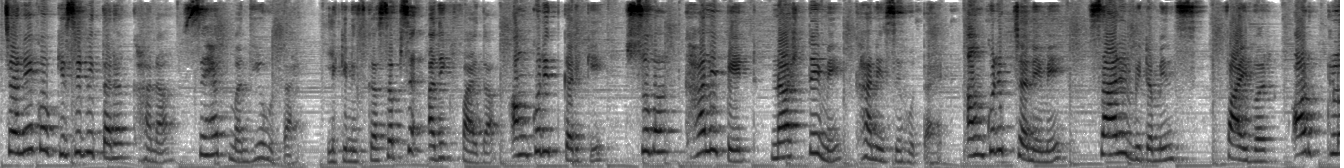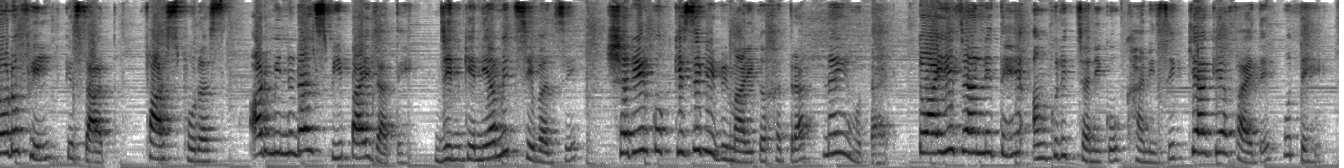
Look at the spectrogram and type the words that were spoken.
चने को किसी भी तरह खाना सेहतमंद ही होता है, लेकिन इसका सबसे अधिक फ़ायदा अंकुरित करके सुबह खाली पेट नाश्ते में खाने से होता है। अंकुरित चने में सारे विटामिन फाइबर और क्लोरोफिल के साथ फास्फोरस और मिनरल्स भी पाए जाते हैं, जिनके नियमित सेवन से शरीर को किसी भी बीमारी का खतरा नहीं होता है। तो आइए जान लेते हैं अंकुरित चने को खाने से क्या क्या फ़ायदे होते हैं।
